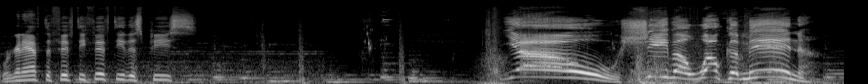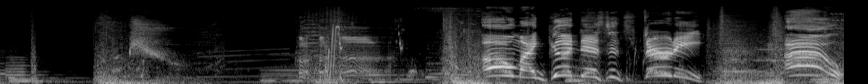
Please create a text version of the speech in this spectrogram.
We're gonna have to 50-50 this piece. Yo! Sheba, welcome in! Oh my goodness, it's dirty! Oh!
